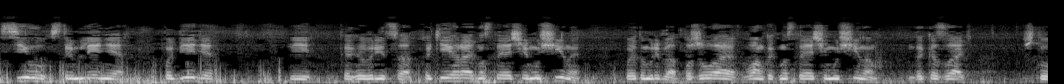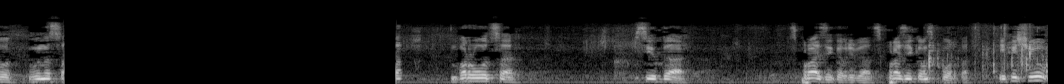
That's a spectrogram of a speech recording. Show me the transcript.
силу, стремление к победе. И, как говорится, хоккей играют настоящие мужчины. Поэтому, ребят, пожелаю вам, как настоящим мужчинам, доказать, что вы на самом бороться всегда. С праздником, ребят, с праздником спорта. И хочу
